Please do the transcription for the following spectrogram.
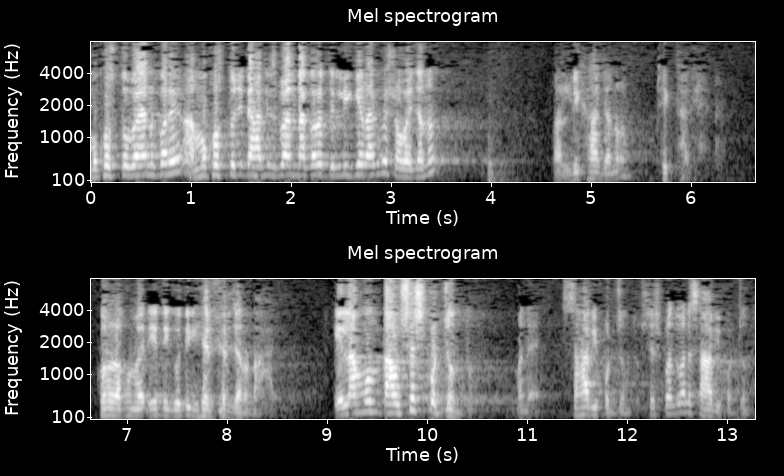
মুখস্থ বয়ান করে, আর মুখস্থ যদি হাদিস বয়ান না করে লিখে রাখবে সবাই যেন, আর লিখা যেন ঠিক থাকে। কোন রকমের এদিক ওদিক হেরফের যেন না হয়। এলামন তাও শেষ পর্যন্ত মানে সাহাবি পর্যন্ত। শেষ পর্যন্ত মানে সাহাবি পর্যন্ত।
